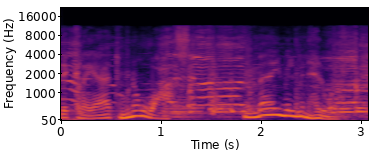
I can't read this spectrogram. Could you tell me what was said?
ذكريات منوعة ما يمل منها الوقت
